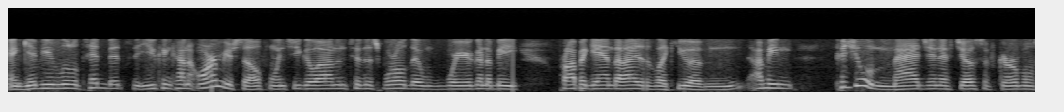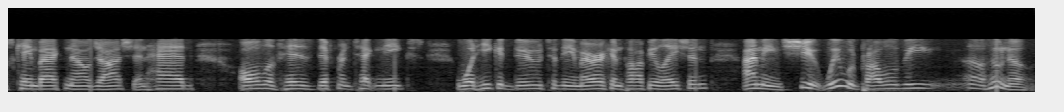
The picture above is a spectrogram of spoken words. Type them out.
and give you little tidbits that you can kind of arm yourself once you go out into this world that where you're going to be propagandized like you have. I mean, could you imagine if Joseph Goebbels came back now, Josh, and had all of his different techniques? What he could do to the American population, I mean, shoot, we would probably be uh, who knows?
